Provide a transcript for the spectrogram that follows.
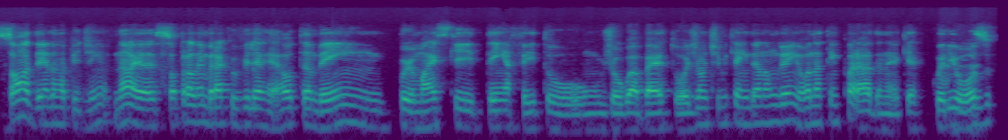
só um adendo rapidinho. Não, é só para lembrar que o Villarreal também, por mais que tenha feito um jogo aberto hoje, é um time que ainda não ganhou na temporada, né? Que é curioso,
